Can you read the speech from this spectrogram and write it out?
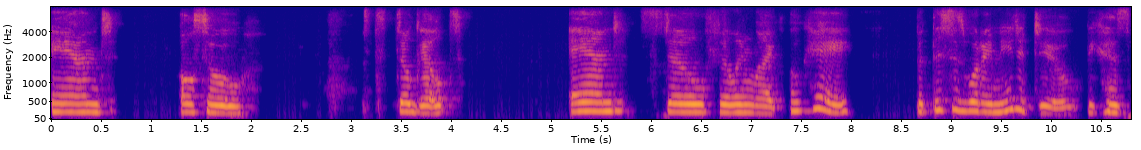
and also still guilt and still feeling like, okay, but this is what I need to do because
